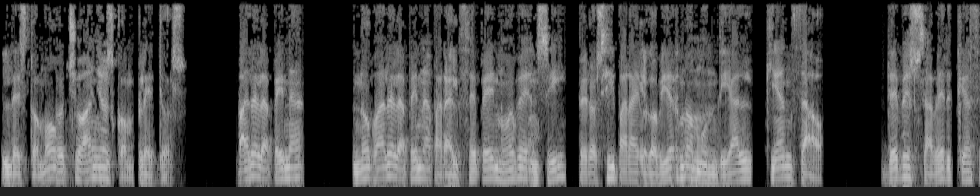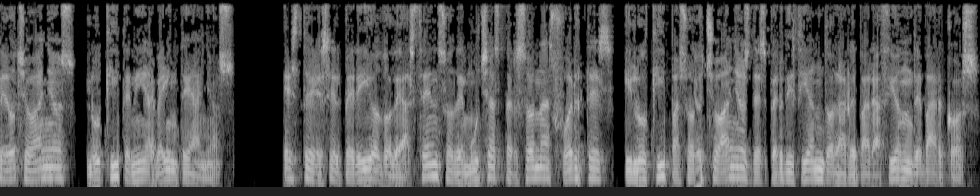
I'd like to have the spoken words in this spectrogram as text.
Les tomó 8 años completos. ¿Vale la pena? No vale la pena para el CP9 en sí, pero sí para el gobierno mundial, Qian Zhao. Debes saber que hace 8 años, Lucky tenía 20 años. Este es el período de ascenso de muchas personas fuertes, y Lucky pasó ocho años desperdiciando la reparación de barcos.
